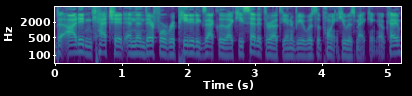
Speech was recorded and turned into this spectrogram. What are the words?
but I didn't catch it, and then therefore repeated exactly like he said it throughout the interview was the point he was making. Okay,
